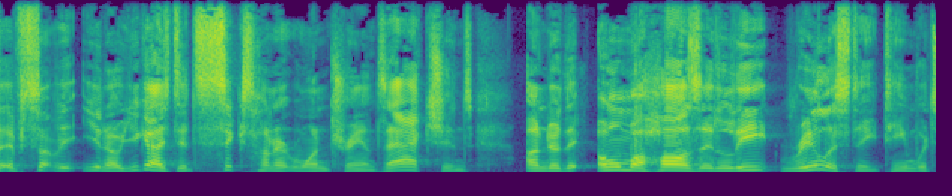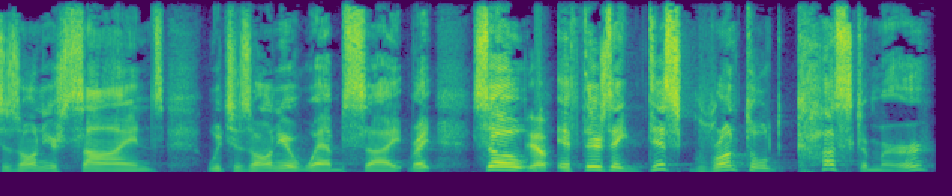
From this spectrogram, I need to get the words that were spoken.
if some, you know, you guys did 601 transactions under the Omaha's elite real estate team, which is on your signs, which is on your website, right? So Yep. if there's a disgruntled customer,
